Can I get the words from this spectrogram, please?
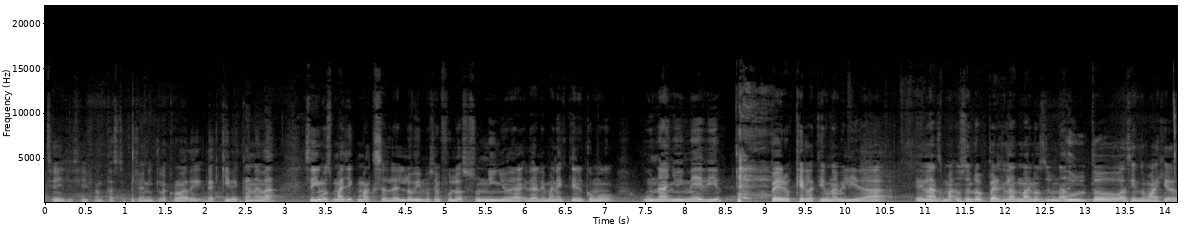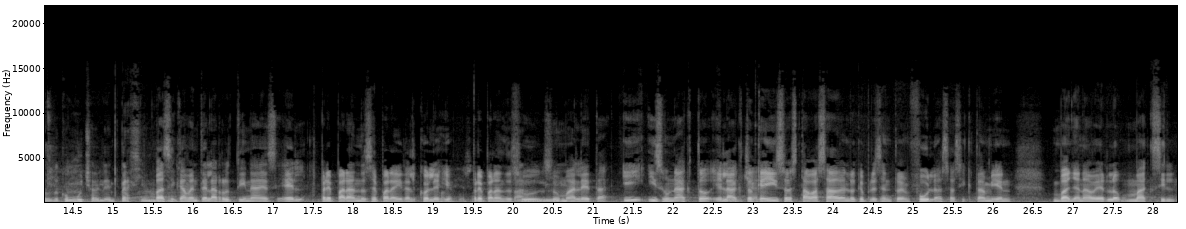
Sí, sí, sí, fantástico. Yannick Lacroix de, de aquí de Canadá. Seguimos Magic Maxwell, él lo vimos en Fulos, es un niño de, de Alemania que tiene como un año y medio, pero que la tiene una habilidad en las manos, usted lo parece en las manos de un adulto haciendo magia de adulto con mucha habilidad, impresionante. Básicamente la rutina es él preparándose para ir al colegio, sí. preparando su, su maleta y hizo un acto, el Muy acto que hizo está basado en lo que presentó en Fulas, así que también vayan a verlo, Maxil,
